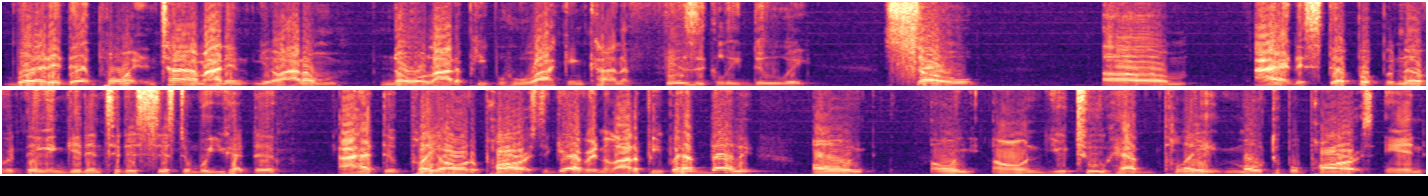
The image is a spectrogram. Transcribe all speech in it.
But at that point in time I didn't you know, I don't know a lot of people who I can kind of physically do it. So um, I had to step up another thing and get into this system where you had to I had to play all the parts together and a lot of people have done it on on on YouTube have played multiple parts in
